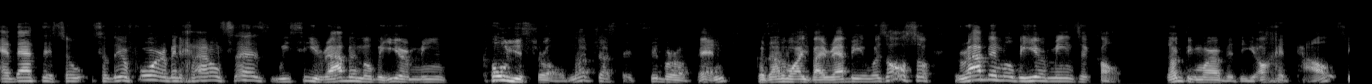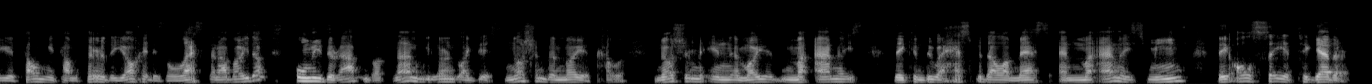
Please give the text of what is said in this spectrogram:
and that is so. So therefore, Rabbi Chanel says we see Rabbim over here means Kol Yisrael, not just a tzibur of ten, because otherwise by Rabbi it was also Rabbim over here means a call. Don't think more of it. The Yochid Kal. So you're telling me Tamatir, the Yochid is less than Avodah. Only the Rabbim, but none. We learned like this. Noshim b'moyed. Noshim in moyed ma'anis. They can do a hespedal a mess, and ma'anis means they all say it together.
